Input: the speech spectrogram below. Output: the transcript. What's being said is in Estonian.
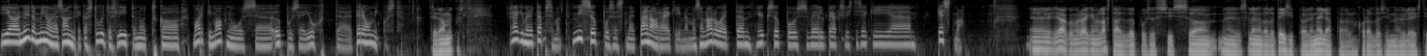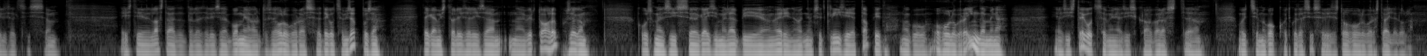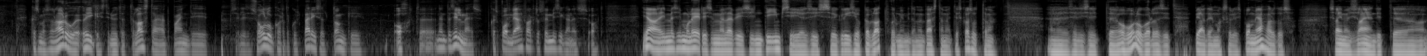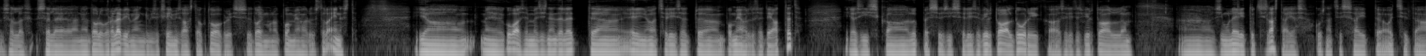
ja nüüd on minu ja Sandriga stuudios liitunud ka Martti Magnus, õppuse juht, tere hommikust! tere hommikust! räägime nüüd täpsemalt, mis õppusest me täna räägime, ma saan aru, et üks õppus veel peaks vist isegi äh, kestma? jaa, kui me räägime lasteaedade õppusest, siis äh, me selle nädala teisipäeval ja neljapäeval korraldasime üle-eestiliselt siis äh, Eesti lasteaedadele sellise pommiähvarduse olukorras tegutsemisõppuse tegemist oli sellise äh, virtuaalõppusega, kus me siis äh, käisime läbi äh, erinevad niisugused kriisietapid nagu ohuolukorra hindamine ja siis tegutsemine ja siis ka pärast võtsime kokku, et kuidas siis sellisest ohuolukorrast välja tulla. kas ma saan aru õigesti nüüd, et lasteaiad pandi sellisesse olukorda, kus päriselt ongi oht nende silme ees, kas pommiähvardus või mis iganes oht? Jaa, ei me simuleerisime läbi siin Teamsi ja siis kriisiõppeplatvormi, mida me Päästeametis kasutame, äh, selliseid äh, ohuolukordasid, peateemaks oli siis pommiähvardus, saime siis ajendit äh, selle, selle nii-öelda olukorra läbimängimiseks eelmise aasta oktoobris toimunud pommiähvarduste lainest. ja me kuvasime siis nendele ette erinevad sellised pommiähvarduse teated ja siis ka lõppes see siis sellise virtuaaltuuriga sellises virtuaal Äh, simuleeritud siis lasteaias, kus nad siis said otsida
